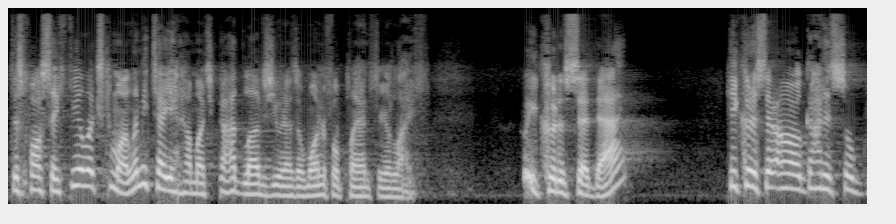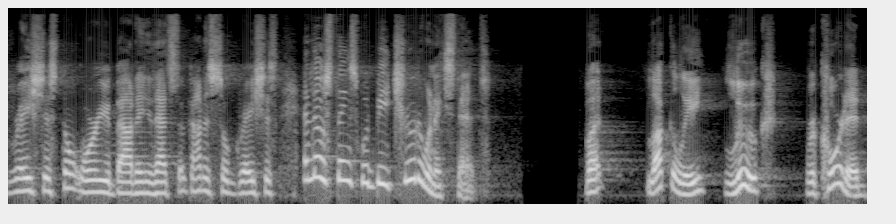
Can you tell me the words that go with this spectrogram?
Does Paul say, Felix, come on, let me tell you how much God loves you and has a wonderful plan for your life? Well, he could have said that. He could have said, Oh, God is so gracious. Don't worry about any of that stuff. God is so gracious. And those things would be true to an extent. But luckily, Luke recorded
